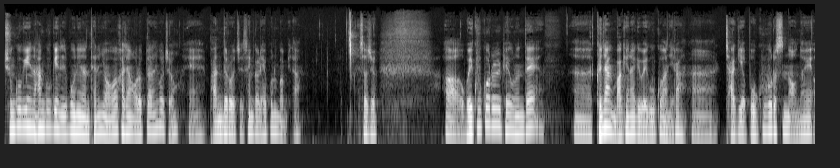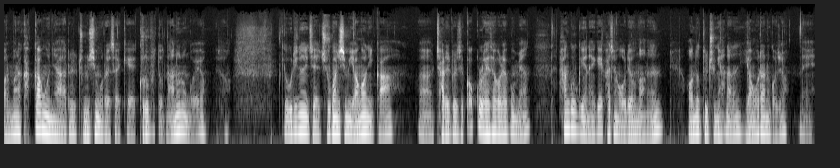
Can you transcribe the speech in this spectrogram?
중국인, 한국인, 일본인한테는 영어가 가장 어렵다는 거죠. 예, 반대로 이제 생각을 해보는 겁니다. 그래서 저 어, 외국어를 배우는데 어, 그냥 막연하게 외국어 아니라 어, 자기 모국어로 쓰는 언어에 얼마나 가까우냐를 중심으로 해서 이렇게 그룹을 또 나누는 거예요. 그래서 우리는 이제 주관심이 영어니까 어, 자료를 이제 거꾸로 해석을 해보면 한국인에게 가장 어려운 언어는 언어들 중에 하나는 영어라는 거죠. 네.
